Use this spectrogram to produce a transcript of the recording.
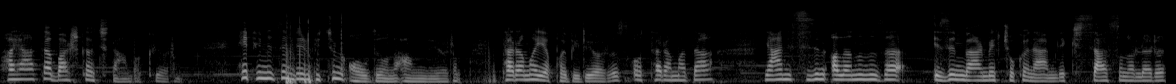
Hayata başka açıdan bakıyorum. Hepimizin bir bütün olduğunu anlıyorum. Tarama yapabiliyoruz. O taramada yani sizin alanınıza izin vermek çok önemli. Kişisel sınırları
